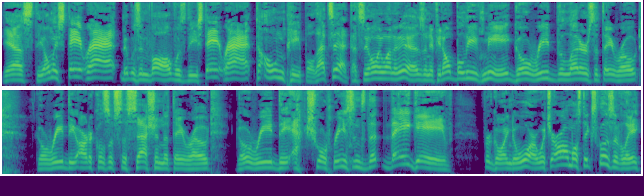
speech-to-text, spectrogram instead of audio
Yes, the only state right that was involved was the state right to own people. That's it. That's the only one it is. And if you don't believe me, go read the letters that they wrote. Go read the articles of secession that they wrote. Go read the actual reasons that they gave for going to war, which are almost exclusively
